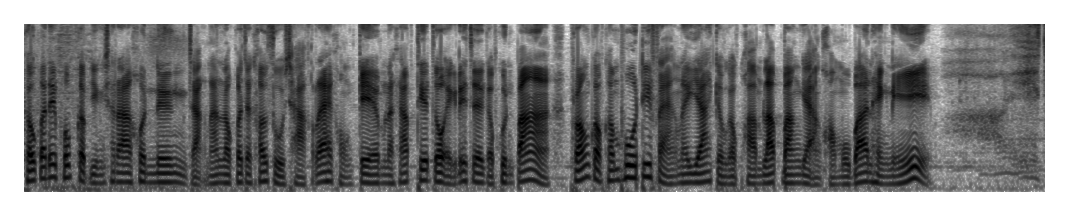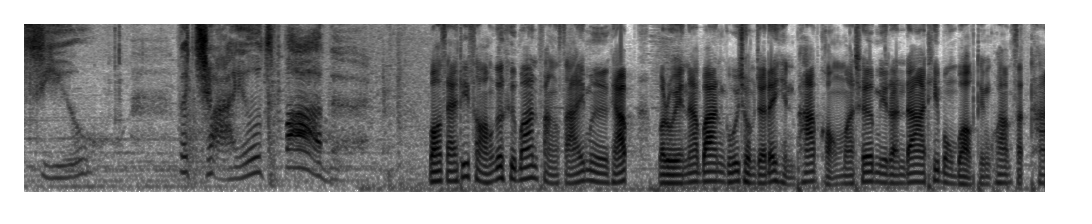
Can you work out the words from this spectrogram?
เขาก็ได้พบกับหญิงชราคนหนึ่ง จากนั้นเราก็จะเข้าสู่ฉากแรกของเกมนะครับที่ตัวเอกได้เจอกับคุณป้า พร้อมกับคำพูดที่แฝงนัยยะเกี่ยวกับความลับบางอย่างของหมู่บ้านแห่งนี้ It's you, the child's father. เบาะแสที่ 2 ก็คือบ้านฝั่งซ้ายมือครับ บริเวณหน้าบ้านคุณผู้ชมจะได้เห็นภาพของมาเธอร์มิรันดาที่บ่งบอกถึงความศรัทธา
